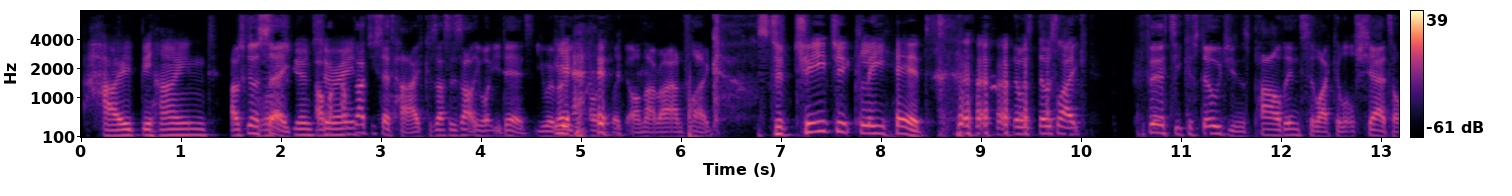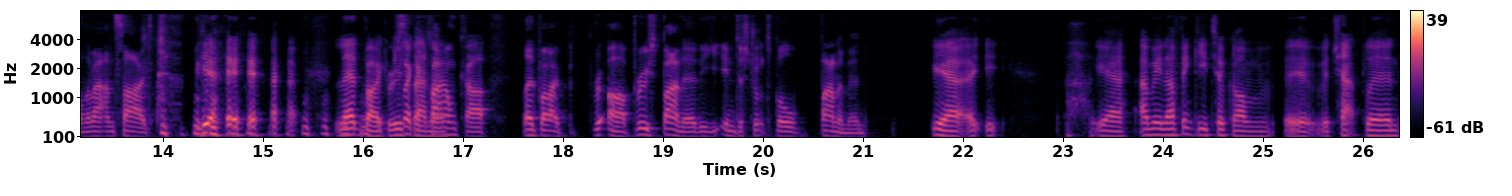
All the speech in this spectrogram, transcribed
hide behind. I was going to say, I'm, I'm, glad you said hide because that's exactly what you did. You were very yeah. on that right hand flank. Strategically hid. there was there was like 30 custodians piled into like a little shed on the right hand side. yeah, led by Bruce it's like Banner. a clown car led by uh, Bruce Banner, the indestructible bannerman. Yeah, it, yeah. I mean, I think he took on uh, the chaplain.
